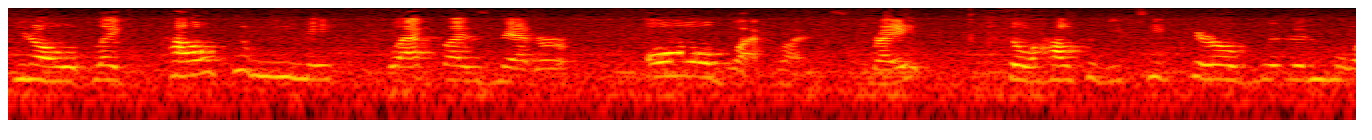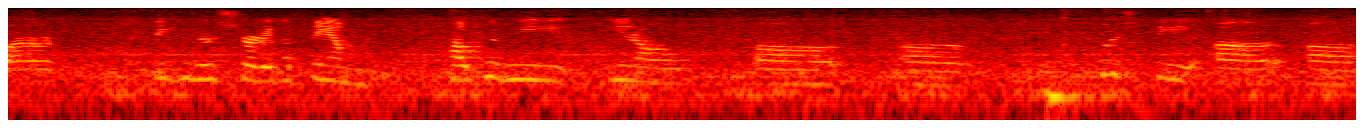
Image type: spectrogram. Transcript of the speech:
you know, like how can we make Black Lives Matter all Black lives, right? So how can we take care of women who are thinking of starting a family? How can we, you know, uh, uh, push the uh, uh,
